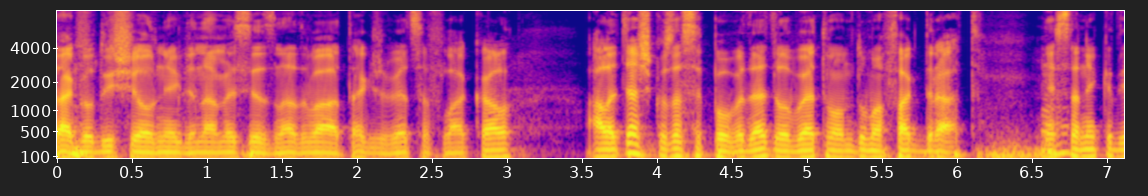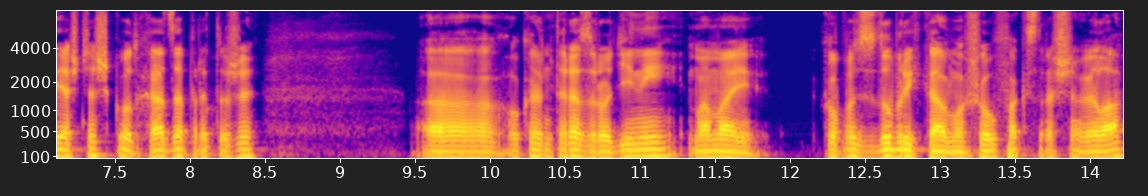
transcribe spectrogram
tak odišiel niekde na mesiac, na dva a tak, že viac sa flákal. Ale ťažko zase povedať, lebo ja to mám doma fakt rád. Mne sa niekedy až ťažko odchádza, pretože uh, okrem teraz rodiny mám aj kopec dobrých kamošov, fakt strašne veľa.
